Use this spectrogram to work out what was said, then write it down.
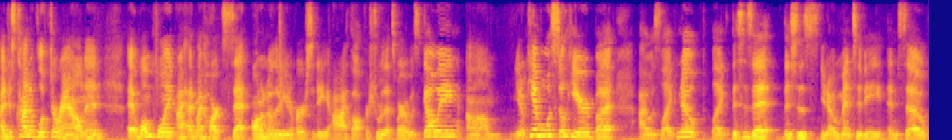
I just kind of looked around, and at one point, I had my heart set on another university. I thought for sure that's where I was going. Um, you know, Campbell was still here, but I was like, nope, like this is it. This is, you know, meant to be. And so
